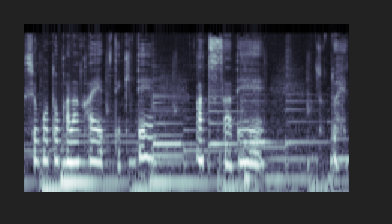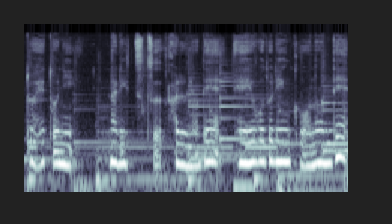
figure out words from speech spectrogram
仕事から帰ってきて暑さでちょっとヘトヘトになりつつあるので栄養ドリンクを飲んで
